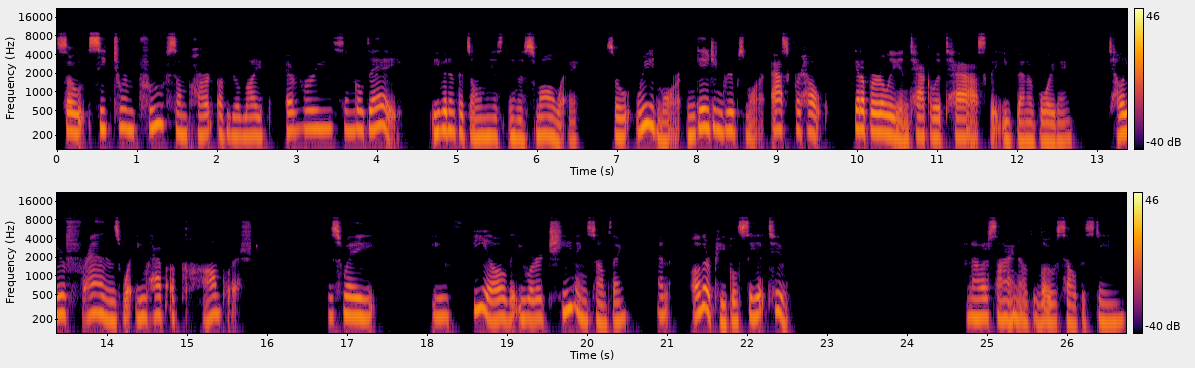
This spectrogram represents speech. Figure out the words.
So seek to improve some part of your life every single day, even if it's only in a small way. So read more, engage in groups more, ask for help, get up early and tackle a task that you've been avoiding. Tell your friends what you have accomplished. This way, you feel that you are achieving something and other people see it too. Another sign of low self esteem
